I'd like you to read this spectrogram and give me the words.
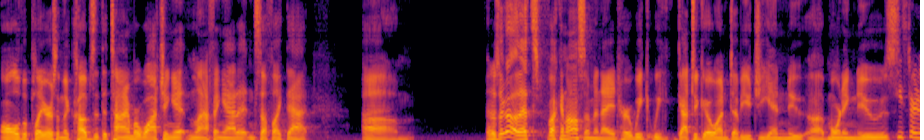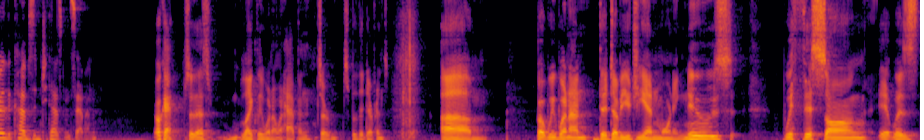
all the players on the Cubs at the time were watching it and laughing at it and stuff like that. Um, and I was like, "Oh, that's fucking awesome!" And I had heard we we got to go on WGN new, uh, morning news. he started the Cubs in 2007. Okay, so that's likely when it would happen. So split the difference. Um, but we went on the WGN morning news with this song. It was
